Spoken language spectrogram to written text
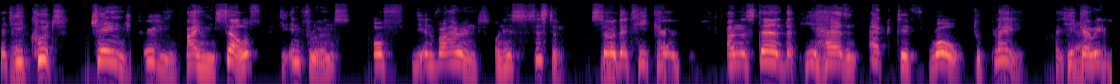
that yeah. he could change really by himself the influence of the environment on his system so yeah. that he can understand that he has an active role to play, that he yeah. can really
